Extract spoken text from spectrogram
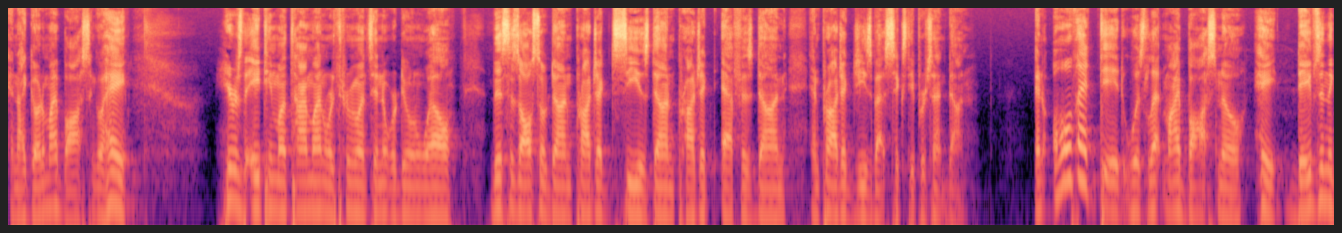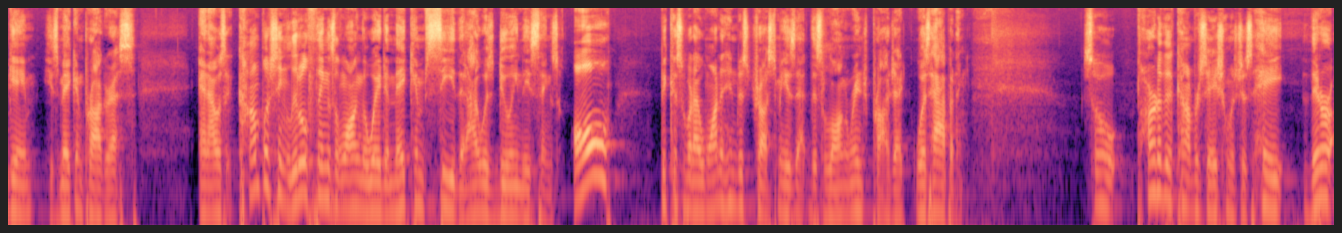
And I go to my boss and go, hey, here's the 18 month timeline. We're three months in it. We're doing well. This is also done. Project C is done. Project F is done. And Project G is about 60% done. And all that did was let my boss know hey, Dave's in the game. He's making progress. And I was accomplishing little things along the way to make him see that I was doing these things. All because what I wanted him to trust me is that this long range project was happening. So part of the conversation was just, hey, there are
